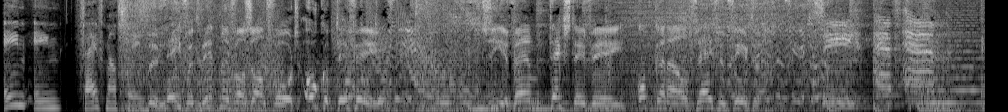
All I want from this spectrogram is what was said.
115 maal 2. Beleef het ritme van Zandvoort ook op tv. ZFM Text TV op kanaal 45. ZFM.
